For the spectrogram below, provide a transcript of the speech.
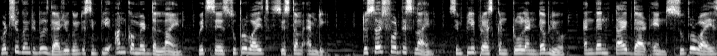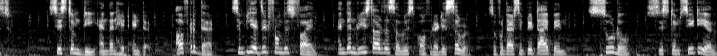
what you're going to do is that you're going to simply uncomment the line which says supervised systemd. To search for this line, simply press Ctrl and W and then type that in supervised systemd and then hit enter. After that, simply exit from this file and then restart the service of Redis server. So for that simply type in sudo systemctl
